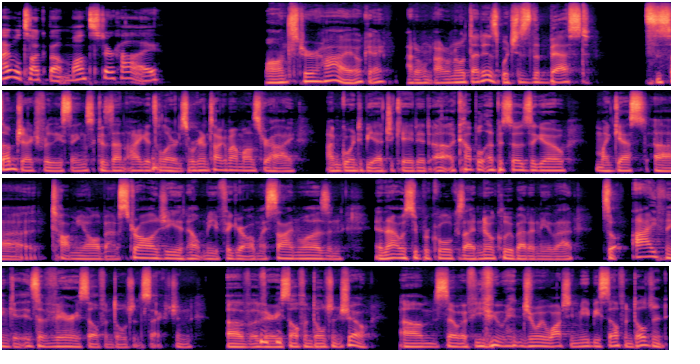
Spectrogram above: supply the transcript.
I will talk about Monster High. Monster High. Okay. I don't I don't know what that is, which is the best subject for these things because then I get to learn. So we're going to talk about Monster High. I'm going to be educated. Uh, a couple episodes ago, my guest uh, taught me all about astrology and helped me figure out what my sign was, and and that was super cool because I had no clue about any of that. So I think it's a very self indulgent section of a very self indulgent show. Um, so if you enjoy watching me be self indulgent,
